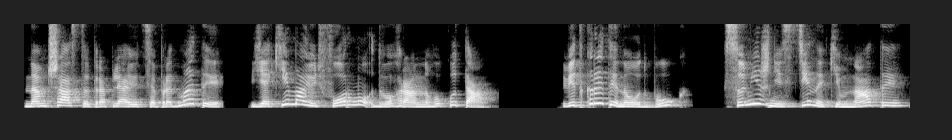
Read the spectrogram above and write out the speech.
нам часто трапляються предмети, які мають форму двогранного кута, відкритий ноутбук, суміжні стіни кімнати,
